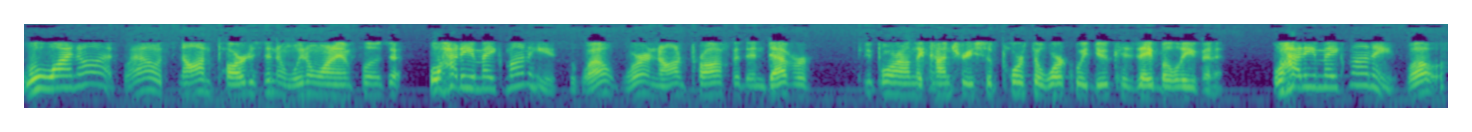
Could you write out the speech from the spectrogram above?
Well, why not? Well, it's nonpartisan and we don't want to influence it. Well, how do you make money? Said, well, we're a nonprofit endeavor. People around the country support the work we do because they believe in it. Well, how do you make money? Well,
